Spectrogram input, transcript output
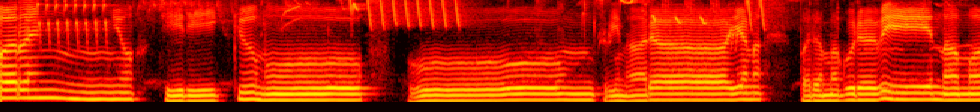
പറഞ്ഞു ചിരിക്കുമോ? ഓം ശ്രീനാരായണ പരമഗുരവേ നമ.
